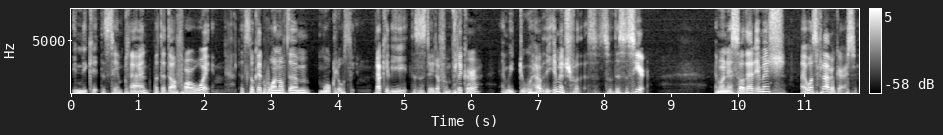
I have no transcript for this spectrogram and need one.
indicate the same plant, but that are far away. Let's look at one of them more closely. Luckily, this is data from Flickr, and we do have the image for this. So this is here. And when I saw that image, I was flabbergasted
